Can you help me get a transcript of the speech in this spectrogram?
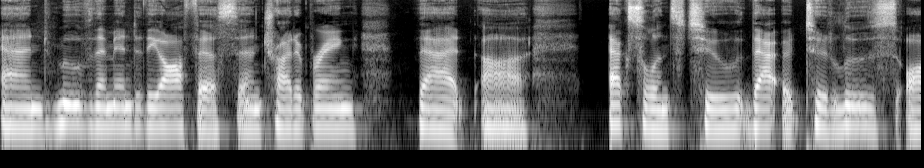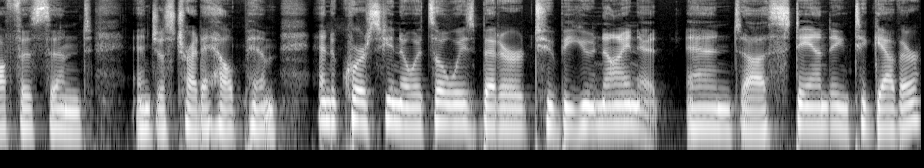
and move them into the office and try to bring that. Uh, excellence to that to Lou's office and and just try to help him. And of course, you know, it's always better to be united and uh, standing together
